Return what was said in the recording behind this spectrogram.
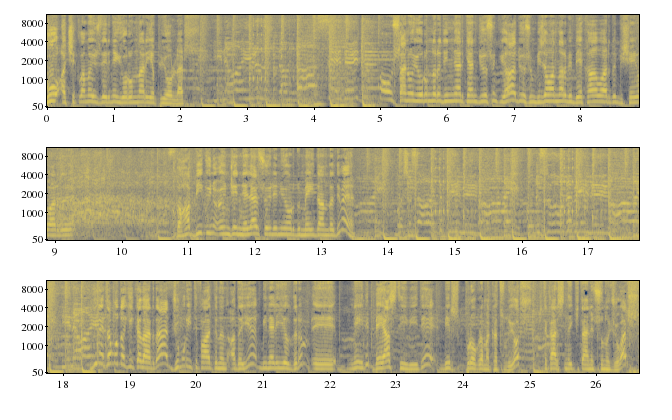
bu açıklama üzerine yorumlar yapıyorlar. O sen o yorumları dinlerken diyorsun ki ya diyorsun bir zamanlar bir beka vardı bir şey vardı. Daha bir gün önce neler söyleniyordu meydanda değil mi? Yine tam o dakikalarda Cumhur İttifakı'nın adayı Binali Yıldırım e, neydi? Beyaz TV'de bir programa katılıyor. İşte karşısında iki tane sunucu var.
